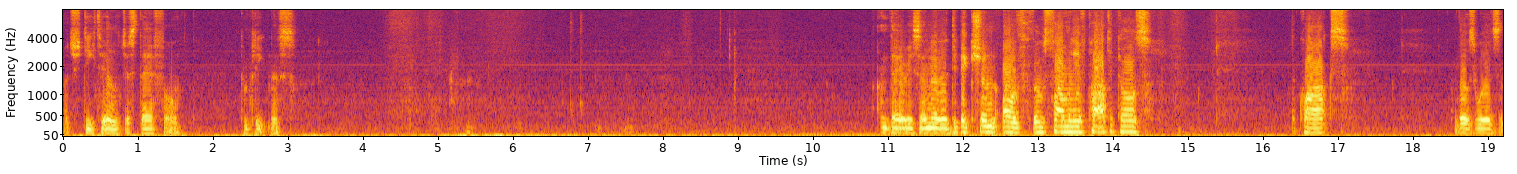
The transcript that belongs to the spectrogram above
much detail just there for completeness. And there is another depiction of those family of particles the quarks those words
